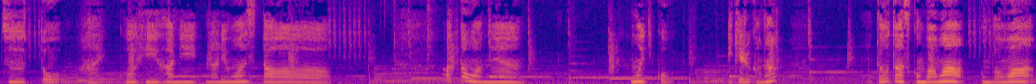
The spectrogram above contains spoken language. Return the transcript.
ずっと、はい、コーヒー派になりました。あとはね、もう一個、いけるかな？ドータースこんばんは。こんばんは。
